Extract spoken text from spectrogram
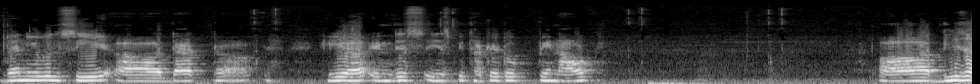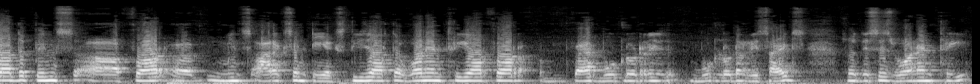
then you will see that here in this ESP32 pin out. Uh, these are the pins uh, for uh, means RX and TX these are the 1 and 3 are for where bootloader bootloader resides. So this is 1 and 3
